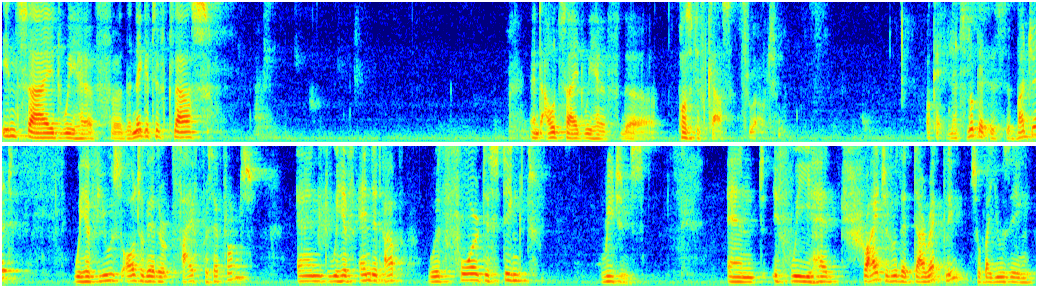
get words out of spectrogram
inside we have uh, the negative class. And outside we have the positive class throughout. Okay, let's look at this budget. We have used altogether five perceptrons, and we have ended up with four distinct regions. And if we had tried to do that directly, so by using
